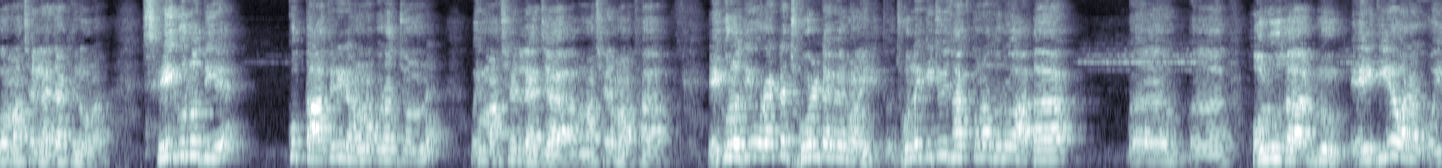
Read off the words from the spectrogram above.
বা মাছের লেজা খেলো না। সেইগুলো দিয়ে খুব তাড়াতাড়ি রান্না করার জন্য ওই মাছের লেজা, মাছের মাথা, এগুলো দিয়ে ওরা একটা ঝোল টাইপের বানিয়ে দিত। ঝোলে কিছুই থাকতো না, ধরো আদা হলুদ আর নুন, এই দিয়ে ওরা ওই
